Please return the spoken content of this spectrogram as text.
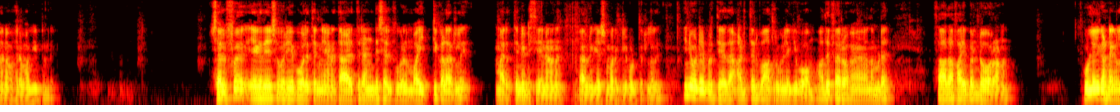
മനോഹരമാക്കിയിട്ടുണ്ട്. ഷെൽഫ് ഏകദേശം ഒരേപോലെ തന്നെയാണ്. താഴത്തെ രണ്ട് ഷെൽഫുകളും വൈറ്റ് കളറിൽ മരത്തിന്റെ ഡിസൈനാണ് ഫാബ്രിക്കേഷൻ വർക്കിൽ കൊടുത്തിട്ടുള്ളത്. ഇനി ഇവിടെ ഒരു പ്രത്യേകത അടുത്തൊരു ബാത്റൂമിലേക്ക് പോകാം അത് ഫെറോ നമ്മുടെ സാധാ ഫൈബർ ഡോറാണ്. ഉള്ളിൽ കണ്ടങ്ങൾ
